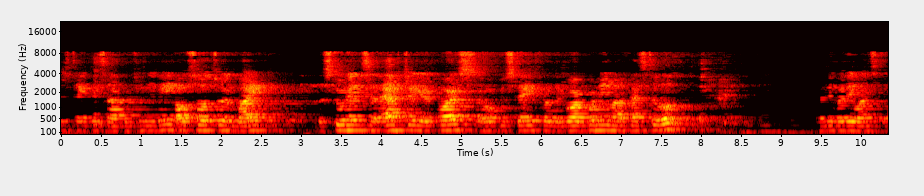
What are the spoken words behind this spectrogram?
Just take this opportunity also to invite the students that after your course, I hope you stay for the Gaur Purnima festival. Anybody wants to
